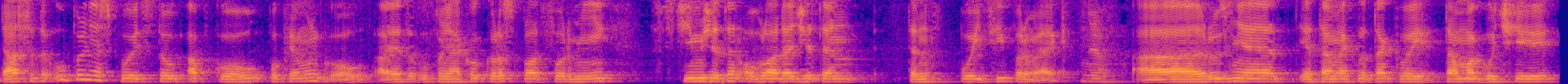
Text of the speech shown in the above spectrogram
Dá se to úplně spojit s tou apkou Pokémon Go a je to úplně jako cross-platformní s tím, že ten ovladač je ten ten spojící prvek Jo. a různě je tam jako takový Tamagotchi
